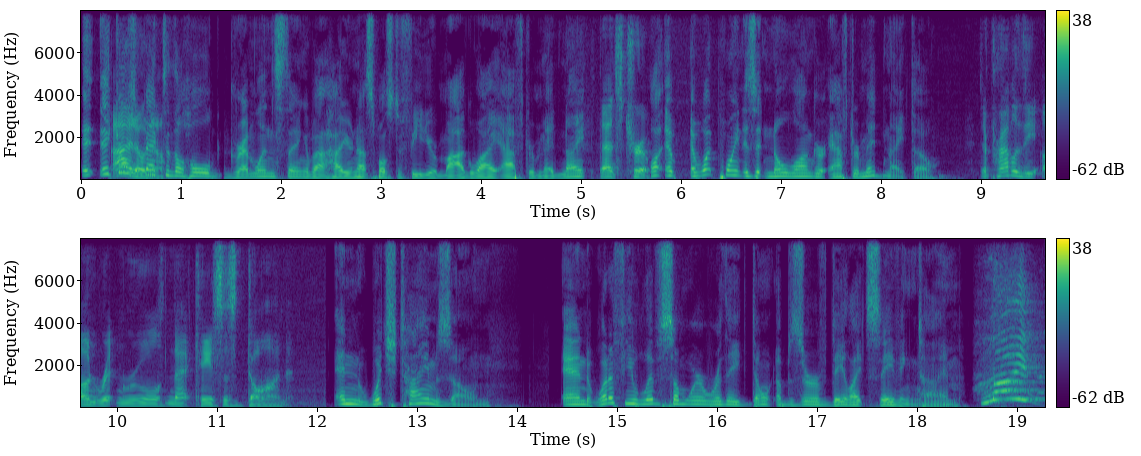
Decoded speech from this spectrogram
it, it goes back know. to the whole Gremlins thing about how you're not supposed to feed your mogwai after midnight. That's true. Well, at, at what point is it no longer after midnight, though? They're probably the unwritten rule in that case is dawn. And which time zone? And what if you live somewhere where they don't observe daylight saving time? My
